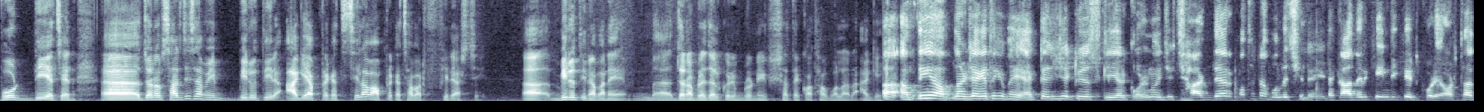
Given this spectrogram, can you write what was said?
ভোট দিয়েছেন। জনাব সার্জিস, আমি বিরতির আগে আপনার কাছে ছিলাম। আপনার কাছে আবার ফিরে আসছি। বিরতি না মানে জনাব রেজাল করিম রনির সাথে কথা বলার আগে। আপনি আপনার জায়গা থেকে ভাই একটা জিনিস একটু জাস্ট ক্লিয়ার করেন ওই যে ছাড় দেওয়ার কথাটা বলেছিলেন এটা কাদেরকে ইন্ডিকেট করে? অর্থাৎ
